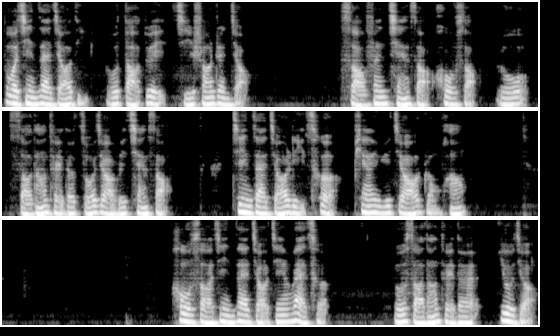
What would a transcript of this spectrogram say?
跺进在脚底，如倒对及双震脚。扫分前扫、后扫，如扫堂腿的左脚为前扫，进在脚里侧，偏于脚踵旁；后扫进在脚尖外侧，如扫堂腿的右脚。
